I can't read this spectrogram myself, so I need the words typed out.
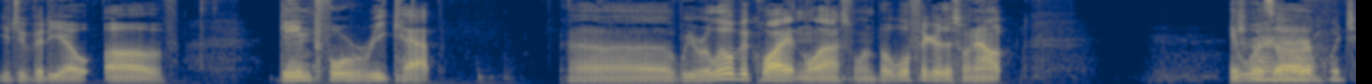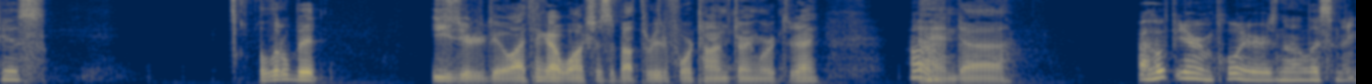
YouTube video of Game Four recap. Uh, we were a little bit quiet in the last one, but we'll figure this one out. It try was uh, work, which is a little bit easier to do. I think I watched this about three to four times during work today, oh, and uh, I hope your employer is not listening.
